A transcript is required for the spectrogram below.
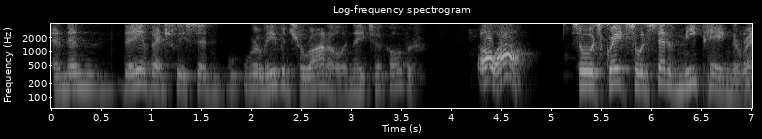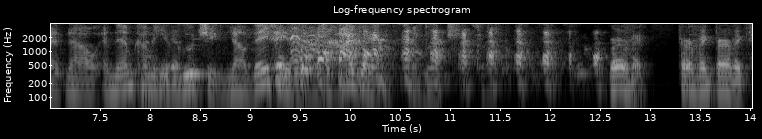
and then they eventually said we're leaving Toronto, and they took over. Oh wow! So it's great. So instead of me paying the rent now and them coming yeah, and mooching, now they pay the rent. I go and mooch. So. Perfect, perfect, perfect.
